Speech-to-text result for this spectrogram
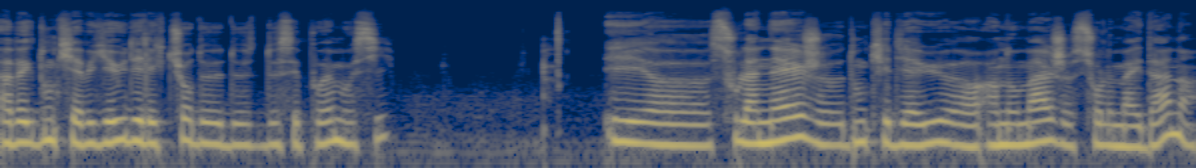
avec donc, il y, a eu des lectures de, de, ces poèmes aussi. Et sous la neige, donc il y a eu un hommage sur le Maïdan.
